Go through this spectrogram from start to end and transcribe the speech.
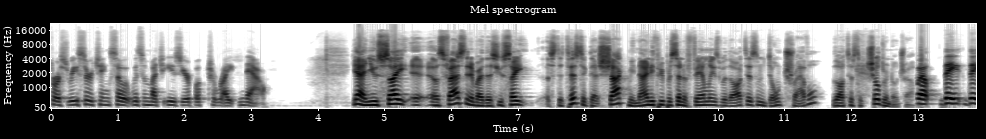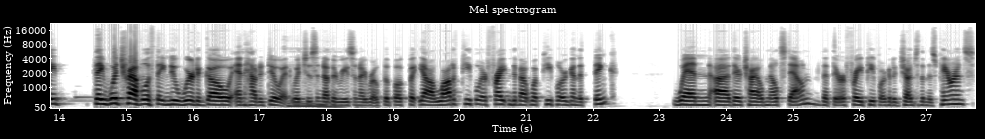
first researching. So it was a much easier book to write now. Yeah, and you cite. I was fascinated by this. You cite a statistic that shocked me: ninety-three percent of families with autism don't travel. With autistic children, don't travel. Well, they they they would travel if they knew where to go and how to do it, which is another Mm. reason I wrote the book. But yeah, a lot of people are frightened about what people are going to think when uh, their child melts down, that they're afraid people are going to judge them as parents.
